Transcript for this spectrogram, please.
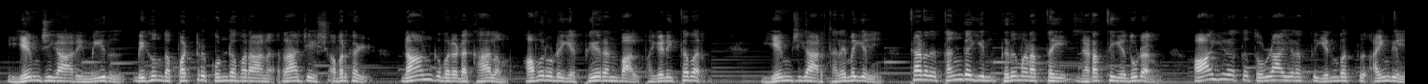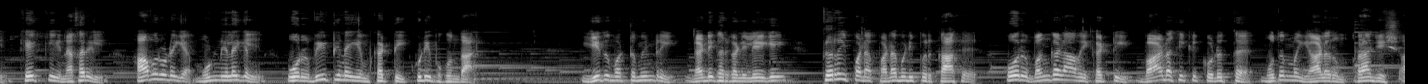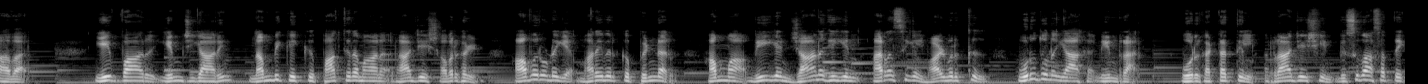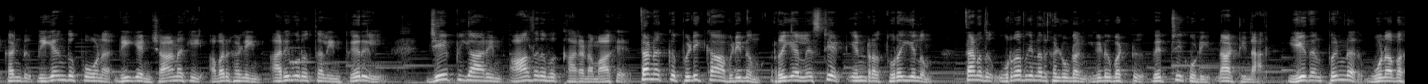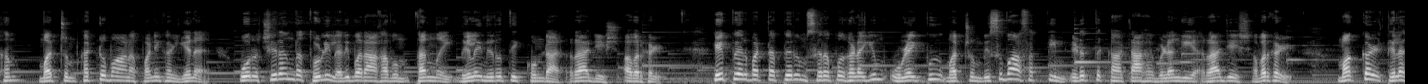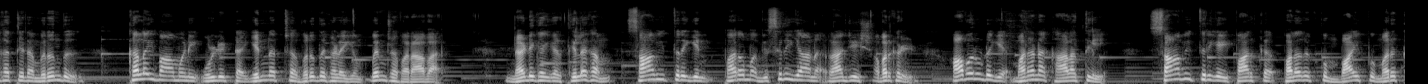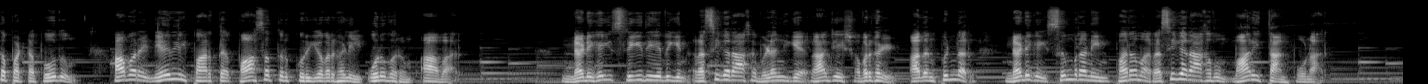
எம்ஜிஆரின் மீது மிகுந்த பற்று கொண்டவரான ராஜேஷ் அவர்கள் நான்கு வருட காலம் அவருடைய பேரன்பால் பயணித்தவர். எம்ஜிஆர் தலைமையில் தனது தங்கையின் திருமணத்தை நடத்தியதுடன் ஆயிரத்து தொள்ளாயிரத்து எண்பத்து ஐந்தில் கே கே நகரில் அவருடைய முன்னிலையில் ஒரு வீட்டினையும் கட்டி குடிபுகுந்தார். இது மட்டுமின்றி நடிகர்களிலேயே திரைப்பட படப்பிடிப்பிற்காக ஒரு பங்களாவை கட்டி வாடகைக்கு கொடுத்த முதன்மையாளரும் ராஜேஷ் ஆவார். இவ்வாறு எம்ஜிஆரின் நம்பிக்கைக்கு பாத்திரமான ராஜேஷ் அவர்கள் அவருடைய மறைவிற்கு பின்னர் அம்மா வி. என். ஜானகியின் அரசியல் வாழ்விற்கு உறுதுணையாக நின்றார். ஒரு கட்டத்தில் ராஜேஷின் விசுவாசத்தைக் கண்டு வியந்து போன வி. என். ஜானகி அவர்களின் அறிவுறுத்தலின் பேரில் ஜேபிஆரின் ஆதரவு காரணமாக தனக்கு பிடிக்காவிடினும் ரியல் எஸ்டேட் என்ற துறையிலும் தனது உறவினர்களுடன் ஈடுபட்டு வெற்றி கொடி நாட்டினார். இதன் பின்னர் உணவகம் மற்றும் கட்டுமான பணிகள் என ஒரு சிறந்த தொழில் அதிபராகவும் தன்னை நிலைநிறுத்திக் கொண்டார் ராஜேஷ் அவர்கள். இப்பேற்பட்ட பெரும் சிறப்புகளையும் உழைப்பு மற்றும் விசுவாசத்தின் எடுத்துக்காட்டாக விளங்கிய ராஜேஷ் அவர்கள் மக்கள் திலகத்திடமிருந்து கலைமாமணி உள்ளிட்ட எண்ணற்ற விருதுகளையும் வென்றவராவார். நடிகையர் திலகம் சாவித்திரியின் பரம விசிறியான ராஜேஷ் அவர்கள் அவருடைய மரண காலத்தில் சாவித்திரியை பார்க்க பலருக்கும் வாய்ப்பு மறுக்கப்பட்ட போதும் அவரை நேரில் பார்த்த பாசத்திற்குரியவர்களில் ஒருவரும் ஆவார். நடிகை ஸ்ரீதேவியின் ரசிகராக விளங்கிய ராஜேஷ் அவர்கள் அதன் பின்னர் நடிகை சிம்ரனின் பரம ரசிகராகவும் மாறித்தான் போனார்.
